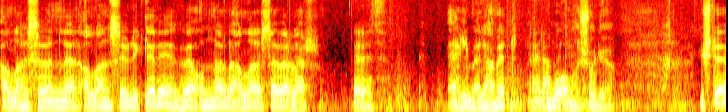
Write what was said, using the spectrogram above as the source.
Allah'ı sevenler, Allah'ın sevdikleri ve onlar da Allah'ı severler. Evet. Ehli melamet, Melamet. bu olmuş oluyor. İşte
